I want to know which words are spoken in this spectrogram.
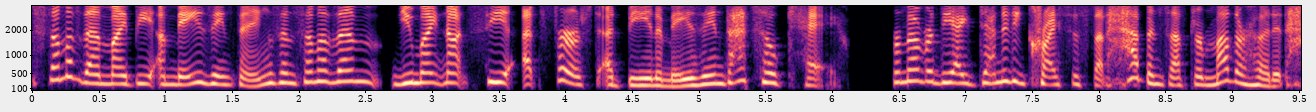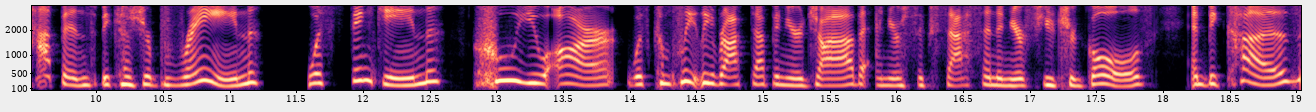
Some of them might be amazing things, and some of them you might not see at first at being amazing. That's okay. Remember the identity crisis that happens after motherhood, it happens because your brain was thinking who you are was completely wrapped up in your job and your success and in your future goals. And because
